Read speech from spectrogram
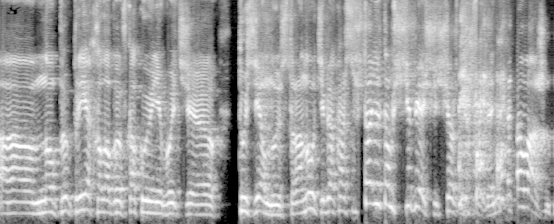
ну, приехала бы в какую-нибудь э, туземную страну, тебе кажется, что они там щебещут, черт них это важно.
